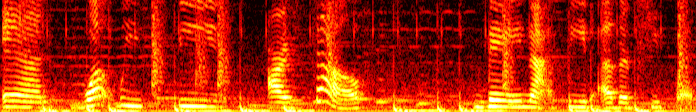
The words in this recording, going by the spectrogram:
And what we feed ourselves may not feed other people.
